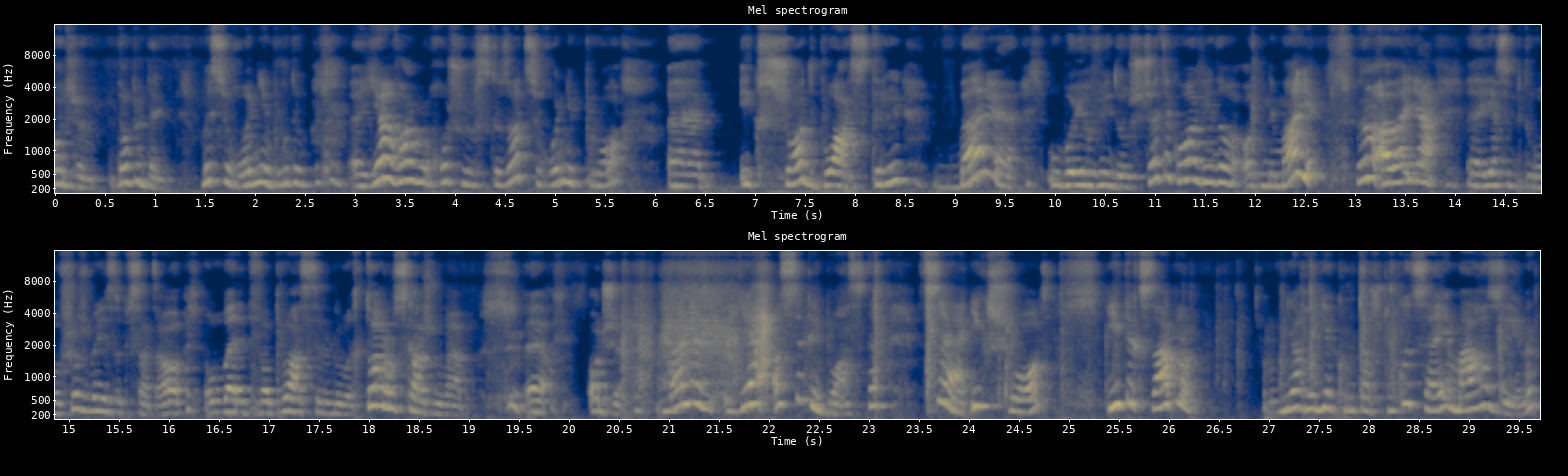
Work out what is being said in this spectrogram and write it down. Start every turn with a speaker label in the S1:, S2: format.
S1: Отже, добрий день. Ми сьогодні будемо. е, Я вам хочу розказати сьогодні про е, X-Shot бластери. В мене у моїх відео ще такого відео немає. Ну, але я, е, я собі думав, що ж мені записати. А у мене два бластери нових, то розкажу вам. Е, Отже, в мене є ось такий бластер. Це X-Shot. І так само в нього є крута штука, це є магазин.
